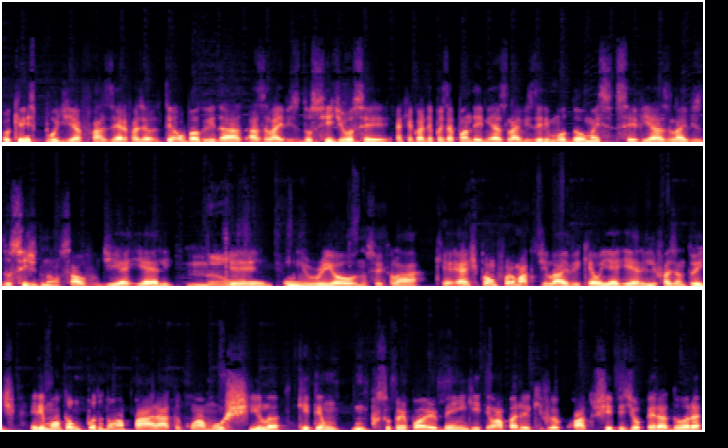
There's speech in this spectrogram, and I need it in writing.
O que eles podiam fazer era fazer. Tem um bagulho das as lives do Cid, você. É que agora depois da pandemia as lives dele mudou, mas você via as lives do Cid do Não Salvo, de IRL? Não. que é em Real, não sei o que lá. Que é, é tipo um formato de live que é o IRL, ele fazendo Twitch. Ele monta um puta de um aparato com uma mochila que tem um, um super power bank e tem um aparelho que com quatro chips de operadora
